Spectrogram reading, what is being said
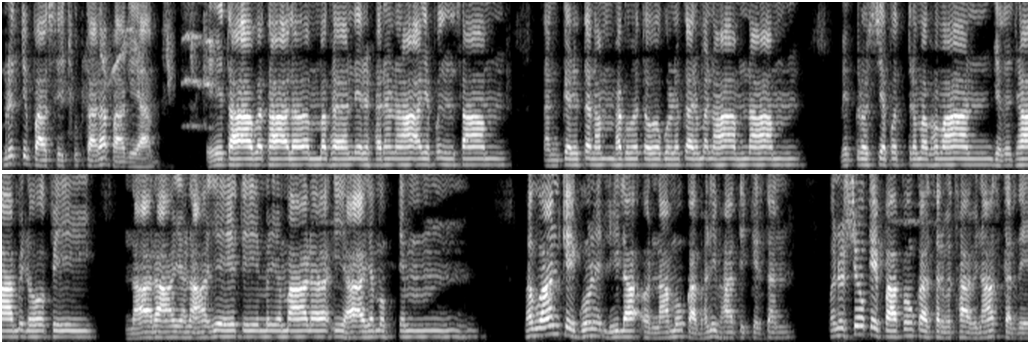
मृत्यु पास से छुटकारा पा गया। एतावतालमघ निर्हरणाय पुंसाम संकीर्तनम भगवतो गुणकर्म नाम नाम विकृष्य पुत्रमभवान जदझामिलोपी नारायणायेति म्रियमाण इयाय मुक्तिम। भगवान के गुण, लीला और नामों का भली भांति कीर्तन मनुष्यों के पापों का सर्वथा विनाश कर दे,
